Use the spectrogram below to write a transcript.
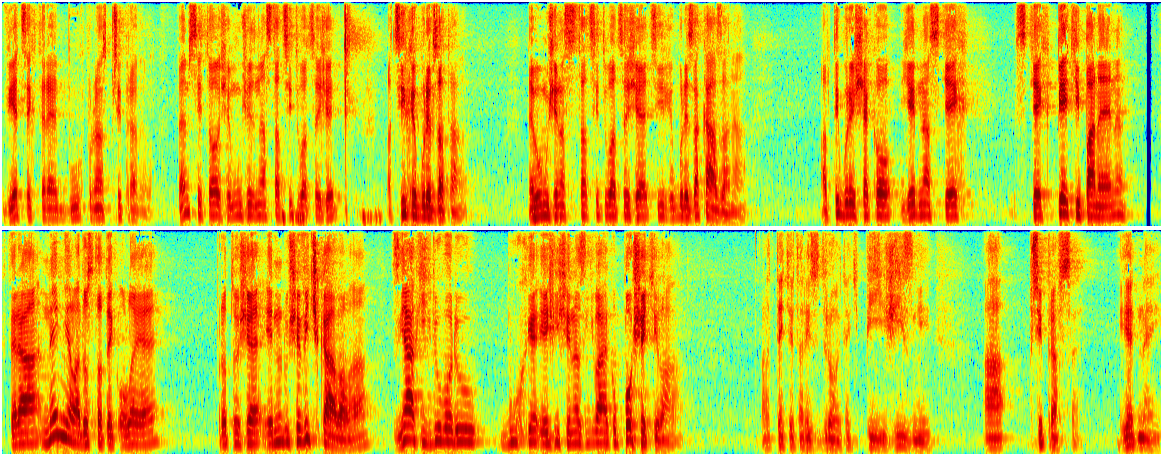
věcech, které Bůh pro nás připravil. Vem si to, že může nastat situace, že a církev bude vzatá. Nebo může nastat situace, že církev bude zakázaná. A ty budeš jako jedna z těch, z těch pěti panen, která neměla dostatek oleje, protože jednoduše vyčkávala. Z nějakých důvodů Bůh je, Ježíše nazývá jako pošetilá. Ale teď je tady zdroj, teď pí, žízni a připrav se. Jednej.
